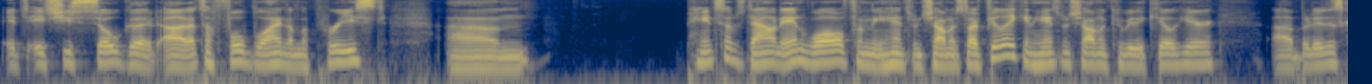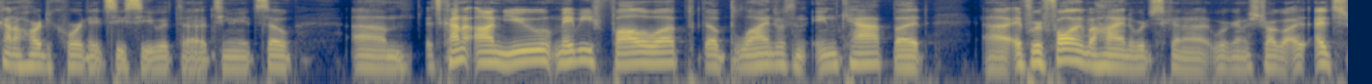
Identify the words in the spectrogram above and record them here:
It's it's she's so good. Uh, that's a full blind on the priest. Um, pain subs down and wall from the enhancement shaman. So I feel like enhancement shaman could be the kill here, uh, but it is kind of hard to coordinate CC with uh, teammates. So um, it's kind of on you. Maybe follow up the blind with an in cap, but uh, if we're falling behind, we're just gonna we're gonna struggle. It's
